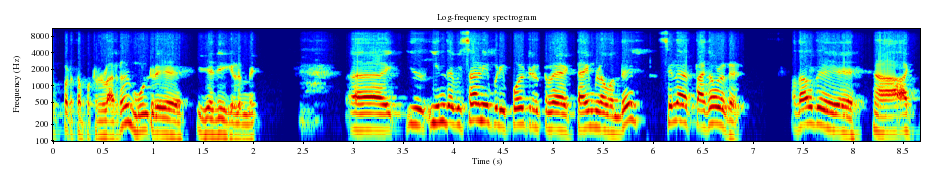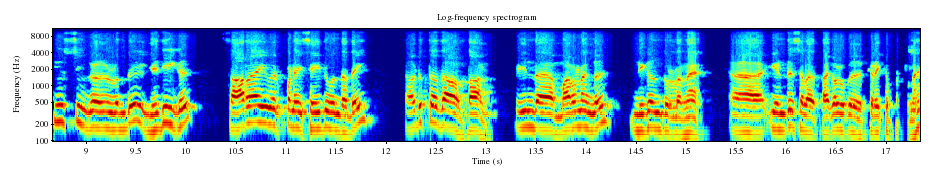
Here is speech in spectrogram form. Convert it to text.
உட்படுத்தப்பட்டுள்ளார்கள் மூன்று எதிரிகளுமே. இந்த விசாரணை இப்படி போயிட்டு இருக்கிற டைம்ல வந்து சில தகவல்கள் அதாவது அக்யூஸ்டுகள் வந்து எதிரிகள் சாராய விற்பனை செய்து வந்ததை தடுத்ததால் தான் இந்த மரணங்கள் நிகழ்ந்துள்ளன என்று சில தகவல்கள் கிடைக்கப்பட்டன.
